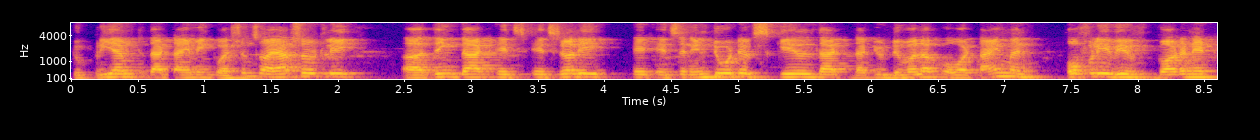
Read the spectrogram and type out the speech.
to preempt that timing question. So I absolutely uh, think that it's it's really it, it's an intuitive skill that that you develop over time, and hopefully we've gotten it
